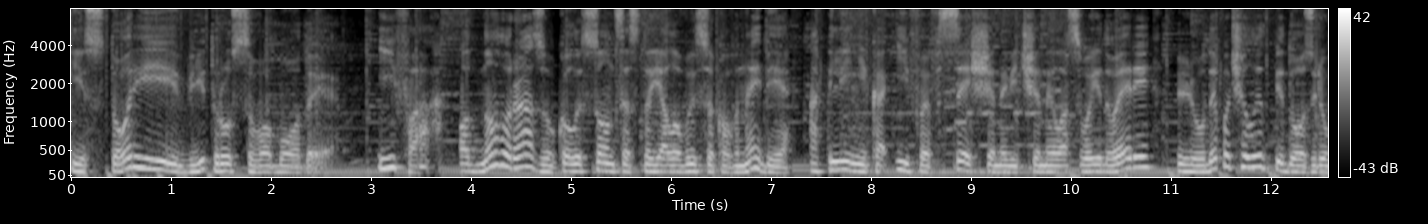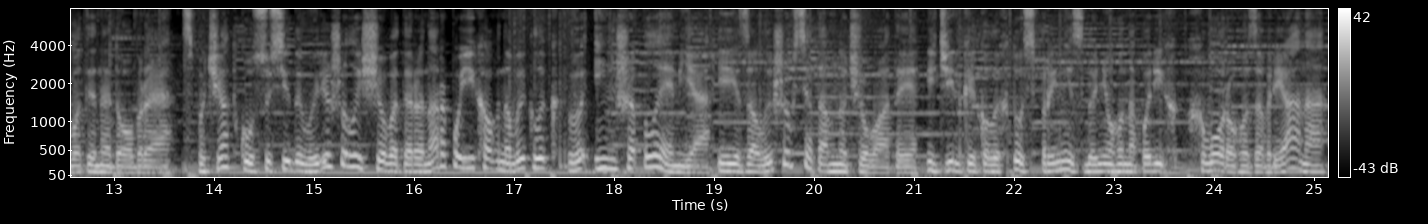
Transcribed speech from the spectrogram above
Історії вітру свободи. Іфа. Одного разу, коли сонце стояло високо в небі, а клініка Іфи все ще не відчинила свої двері, люди почали підозрювати недобре. Спочатку сусіди вирішили, що ветеринар поїхав на виклик в інше плем'я і залишився там ночувати. І тільки коли хтось приніс до нього на поріг хворого Завріана,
